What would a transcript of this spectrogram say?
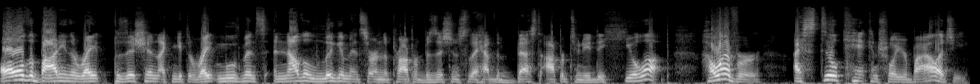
all the body in the right position, I can get the right movements, and now the ligaments are in the proper position so they have the best opportunity to heal up. However, I still can't control your biology.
